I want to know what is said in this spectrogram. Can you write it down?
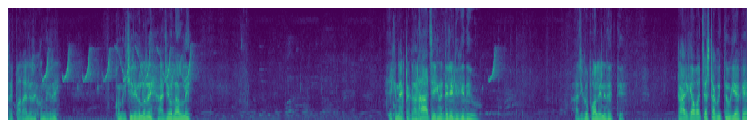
এলা রে, পালাইলো রে কোন দিকে রে। কোন দিকে গেল রে, আজও লাললে এখানে একটা গাড়া আছে, এখানে ডেলি ঢুকে দেবো। আজকেও পালেনি ধরতে। কালকে আবার চেষ্টা করতে হবে গিয়াকে।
